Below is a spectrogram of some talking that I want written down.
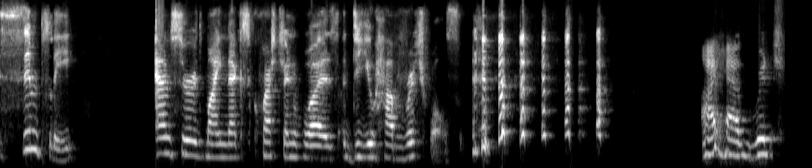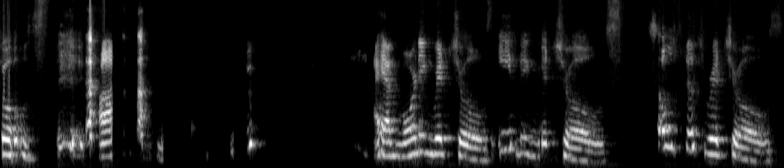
simply answered my next question was, do you have rituals? I have rituals. I have morning rituals, evening rituals, solstice rituals,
